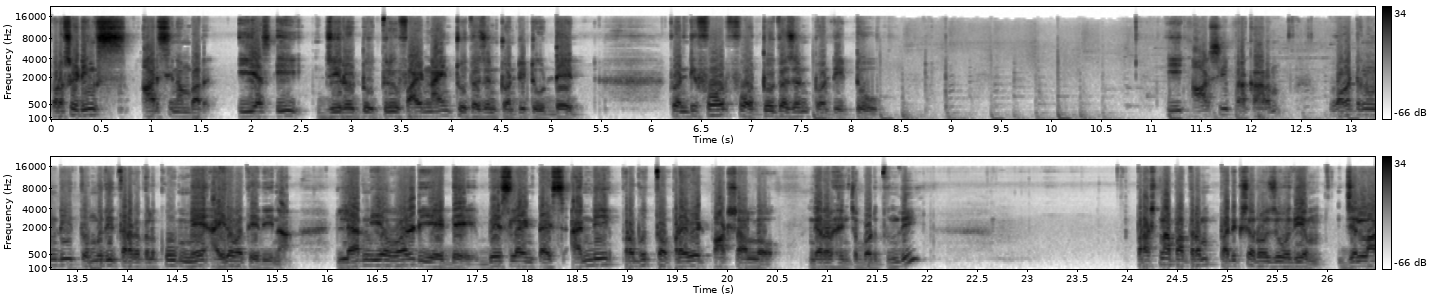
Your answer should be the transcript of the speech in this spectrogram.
Proceedings RC number ESE zero two three five nine two thousand twenty two date twenty four four two thousand twenty two. ఈ ఆర్సీ ప్రకారం ఒకటి నుండి తొమ్మిది తరగతులకు మే ఐదవ తేదీన learn a word a day baseline test అన్ని ప్రభుత్వ ప్రైవేట్ పాఠశాలలో నిర్వహించబడుతుంది. ప్రశ్నపత్రం పరీక్ష రోజు ఉదయం జిల్లా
